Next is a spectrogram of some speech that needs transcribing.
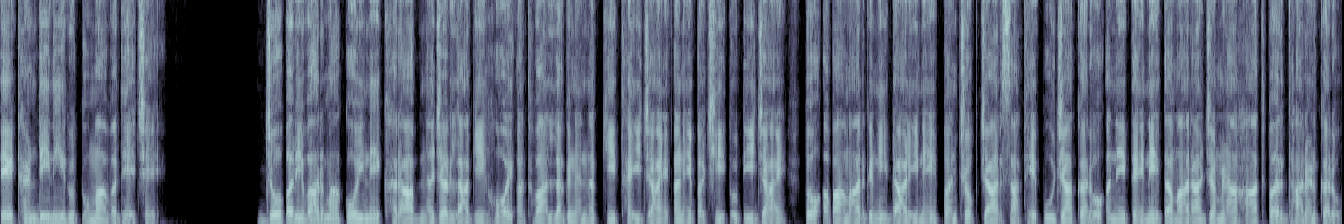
તે ઠંડીની ઋતુમાં વધે છે. જો પરિવારમાં કોઈને ખરાબ નજર લાગી હોય અથવા લગ્ન નક્કી થઈ જાય અને પછી તૂટી જાય, તો અપામાર્ગની ડાળીને પંચોપચાર સાથે પૂજા કરો અને તેને તમારા જમણા હાથ પર ધારણ કરો.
